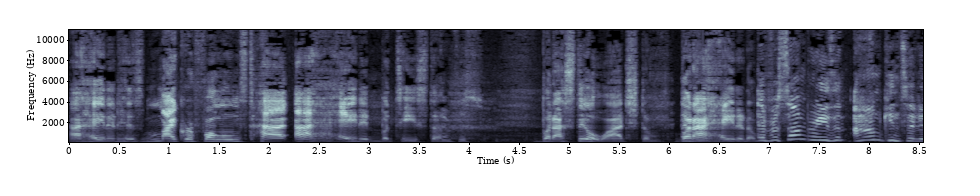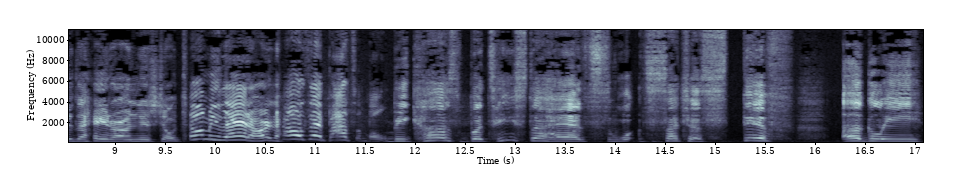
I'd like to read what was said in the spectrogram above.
I hated his microphones tie. I hated Batista. For, But I still watched him. But I hated him. and for some reason, I'm considered the hater on this show. Tell me that, Art. How is that possible? because Batista had sw- such a stiff, ugly.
